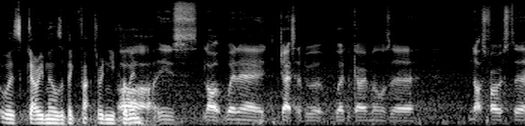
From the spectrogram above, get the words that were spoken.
was Gary Mills a big factor in you coming? Oh, he's like when uh, Jack said we were working with Gary Mills, uh, Notts Forest, uh,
